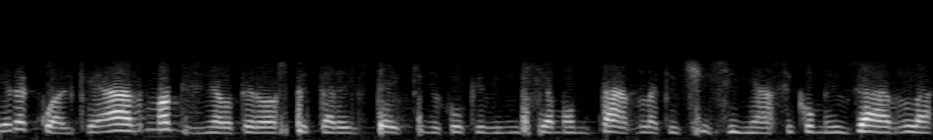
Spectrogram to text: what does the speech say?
era qualche arma, bisognava però aspettare il tecnico che venisse a montarla, che ci insegnasse come usarla.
